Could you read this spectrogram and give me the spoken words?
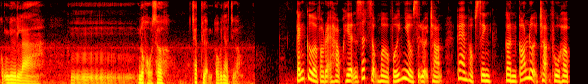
cũng như là nộp hồ sơ xét tuyển đối với nhà trường. Cánh cửa vào đại học hiện rất rộng mở với nhiều sự lựa chọn. Các em học sinh cần có lựa chọn phù hợp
